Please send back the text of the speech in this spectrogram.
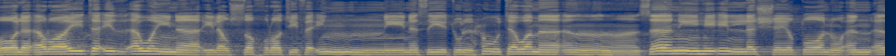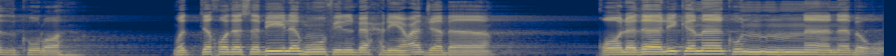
قال أرأيت إذ أوينا إلى الصخرة فإني نسيت الحوت وما أنسانيه إلا الشيطان أن أذكره. واتخذ سبيله في البحر عجبا. قال ذلك ما كنا نبغ.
